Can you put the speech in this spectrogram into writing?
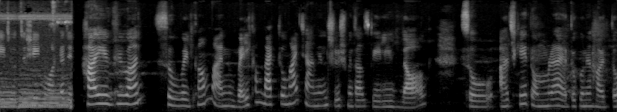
এই যে হচ্ছে সেই নোয়াটা যে hi everyone so welcome and welcome back to my channel Susmita's daily vlog so আজকে তোমরা এতক্ষণে হয়তো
